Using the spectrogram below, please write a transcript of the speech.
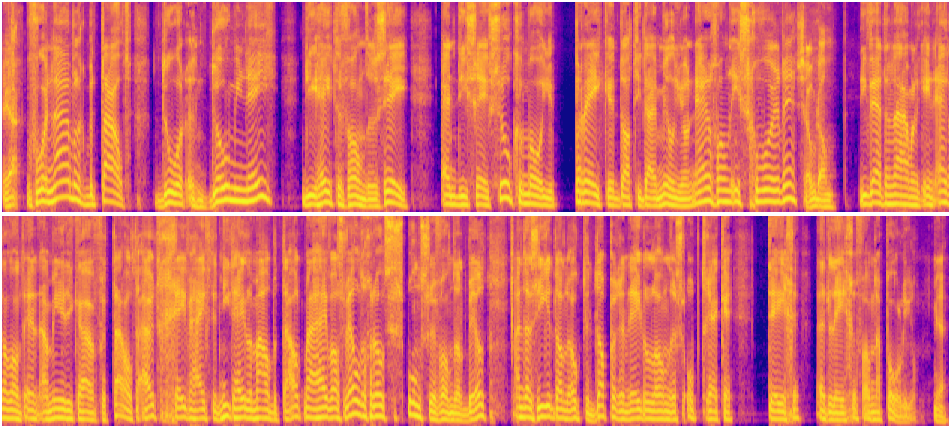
Ja. Voornamelijk betaald door een dominee. Die heette Van der Zee. En die schreef zulke mooie preken dat hij daar miljonair van is geworden. Zo dan. Die werden namelijk in Engeland en Amerika vertaald uitgegeven. Hij heeft het niet helemaal betaald, maar hij was wel de grootste sponsor van dat beeld. En daar zie je dan ook de dappere Nederlanders optrekken tegen het leger van Napoleon. Ja.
